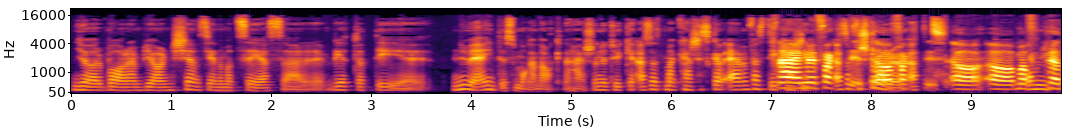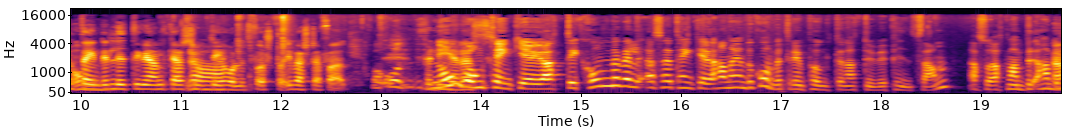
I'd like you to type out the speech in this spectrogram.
gör bara en björntjänst genom att säga så här, vet du att det är nu är inte så många nakna här så nu tycker jag, alltså att man kanske ska, även fast det Nej kanske, men faktiskt. alltså förstår ja, du? faktiskt. Att, Ja, ja, man får om- pränta om- in det lite grann kanske Ja. åt det hållet först då, i värsta fall. Och, och För någon deras- gång tänker jag ju att det kommer väl, alltså jag tänker, han har ändå kommit till den punkten att du är pinsam. Alltså att man, han bryr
